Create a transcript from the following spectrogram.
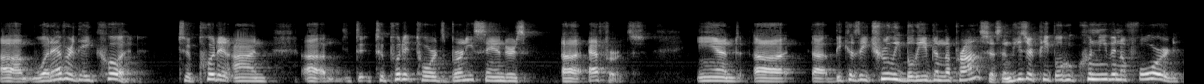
um, whatever they could to put it on uh, to, to, put it towards Bernie Sanders' uh, efforts and uh, uh, because they truly believed in the process. And these are people who couldn't even afford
